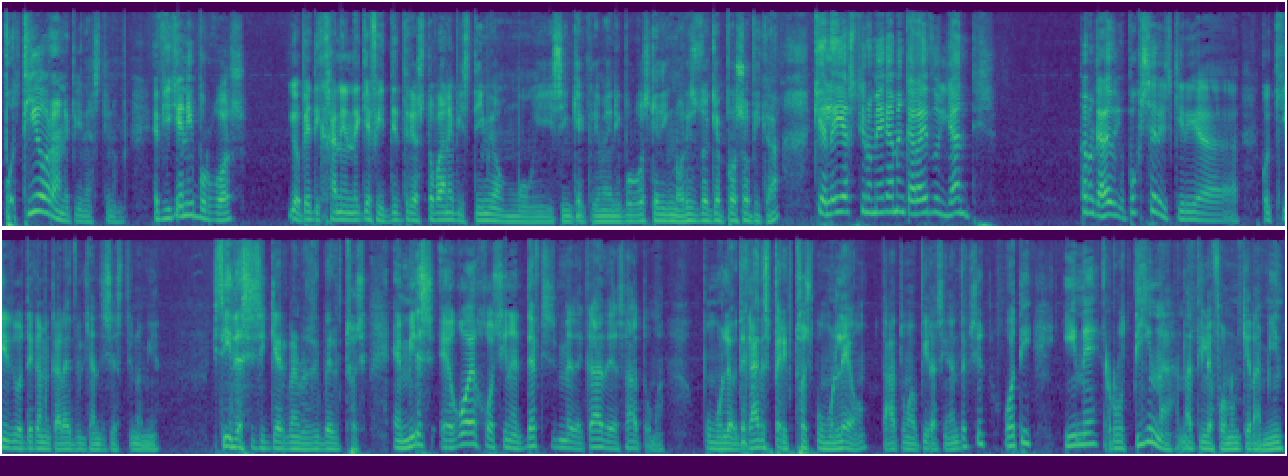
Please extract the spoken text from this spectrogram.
Πο- τι ώρα είναι πει η αστυνομία. Ευγήκε η υπουργός, η οποία τη χάνει είναι και φοιτήτρια στο πανεπιστήμιο μου, η συγκεκριμένη υπουργός και τη γνωρίζω και προσωπικά, και λέει η αστυνομία έκαμε καλά η δουλειά της. Κάμε καλά η δουλειά. Πού ξέρεις, κυρία Κοκκίδου, ότι έκαμε καλά η δουλειά της η αστυνομία; Είδε στη συγκεκριμένη περίπτωση. Εμείς, εγώ έχω συνεντεύξεις με δεκάδες άτομα που μου λέω, δεκάδες περιπτώσεις που μου λέω, τα άτομα που πήρα συνέντευξη, ότι είναι ρουτίνα να τηλεφωνούν και να μην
